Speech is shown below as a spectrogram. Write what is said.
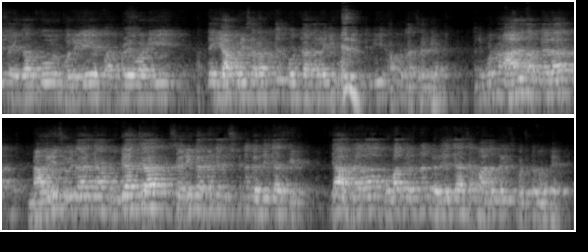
सैदापूर वरये पाटमळेवाडी आपल्या या परिसरामध्येच होत जाणार ही परिस्थिती आपण लक्षात घ्या. आणि म्हणून आज आपल्याला नागरी सुविधा ज्या उद्याच्या शहरीकरणाच्या दृष्टीनं गरजेच्या असतील त्या आपल्याला उभा करणं गरजेचं आहे असं माझं तरी स्पष्ट मत आहे.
